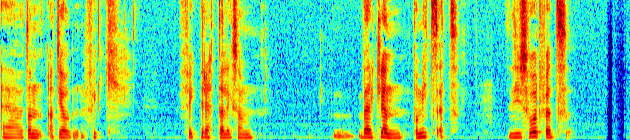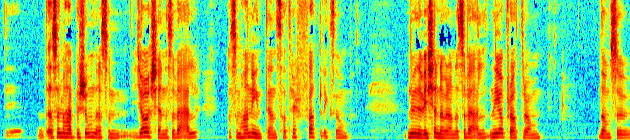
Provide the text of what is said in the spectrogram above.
Eh, utan att jag fick, fick berätta liksom mm, verkligen på mitt sätt. Det är ju svårt för att alltså de här personerna som jag känner så väl och som han inte ens har träffat liksom. Nu när vi känner varandra så väl, när jag pratar om dem så,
